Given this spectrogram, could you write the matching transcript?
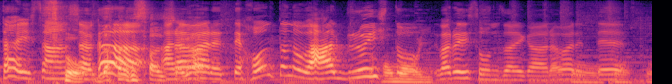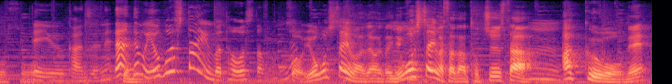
第三者第が現れて本当の悪い人悪い存在が現れてっていう感じだね。だでも汚したいんは倒したもんね。そう汚したいは汚したいはさ途中さ、うん。悪をね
